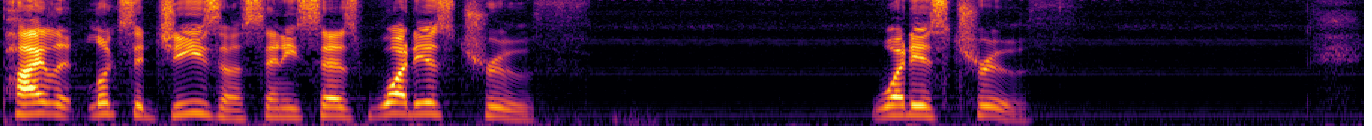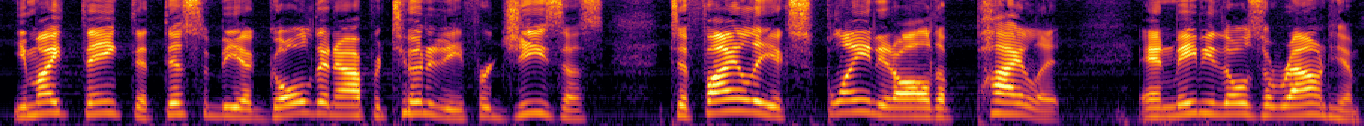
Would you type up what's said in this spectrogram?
Pilate looks at Jesus and he says, What is truth? What is truth? You might think that this would be a golden opportunity for Jesus to finally explain it all to Pilate and maybe those around him.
